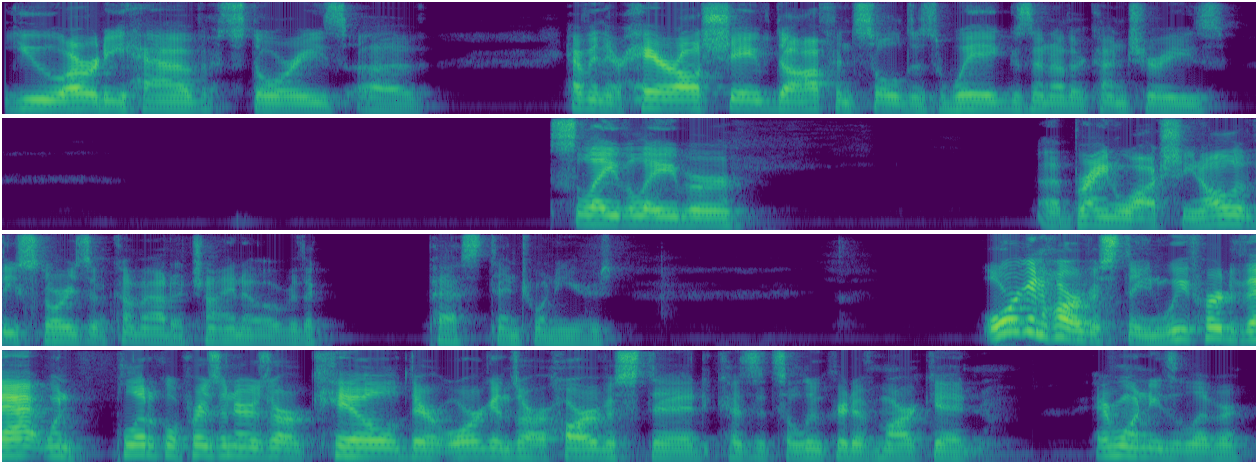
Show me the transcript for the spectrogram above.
you already have stories of having their hair all shaved off and sold as wigs in other countries, slave labor, uh, brainwashing. All of these stories have come out of China over the past 10, 20 years. Organ harvesting. We've heard that when political prisoners are killed, their organs are harvested because it's a lucrative market. Everyone needs a liver.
